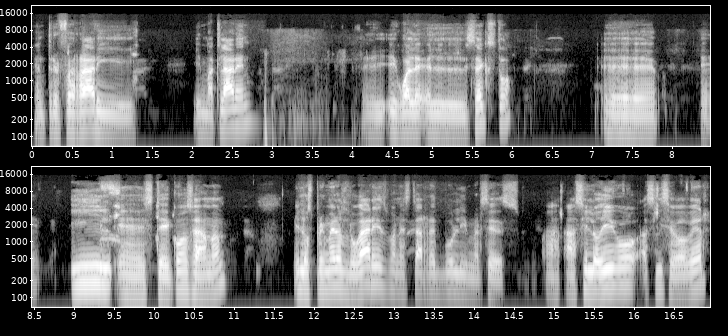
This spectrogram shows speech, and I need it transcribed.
entre Ferrari y McLaren. Eh, igual el sexto. Eh, y este, ¿cómo se llama? Y los primeros lugares van a estar Red Bull y Mercedes. Así lo digo, así se va a ver.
